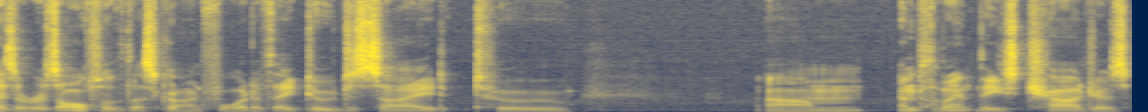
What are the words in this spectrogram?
as a result of this going forward, if they do decide to um, implement these charges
